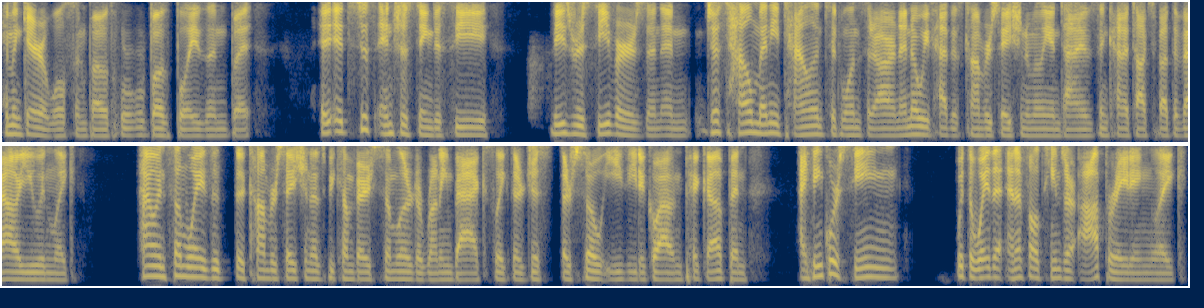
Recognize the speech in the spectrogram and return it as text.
Him and Garrett Wilson both were, were both blazing, but it, it's just interesting to see these receivers and and just how many talented ones there are. And I know we've had this conversation a million times and kind of talked about the value and like how in some ways it, the conversation has become very similar to running backs. Like they're just they're so easy to go out and pick up. And I think we're seeing with the way that NFL teams are operating, like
